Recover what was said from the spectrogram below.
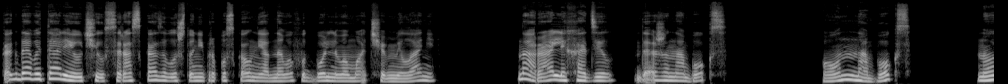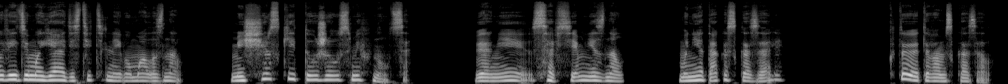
Когда в Италии учился, рассказывал, что не пропускал ни одного футбольного матча в Милане. На ралли ходил, даже на бокс. Он на бокс? Но, видимо, я действительно его мало знал. Мещерский тоже усмехнулся. Вернее, совсем не знал. Мне так и сказали. Кто это вам сказал?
